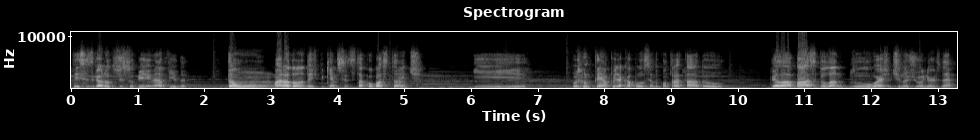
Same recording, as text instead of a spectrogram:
desses garotos, de subirem na vida. Então, Maradona desde pequeno se destacou bastante e por um tempo ele acabou sendo contratado pela base do, do Argentino Júnior, né?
